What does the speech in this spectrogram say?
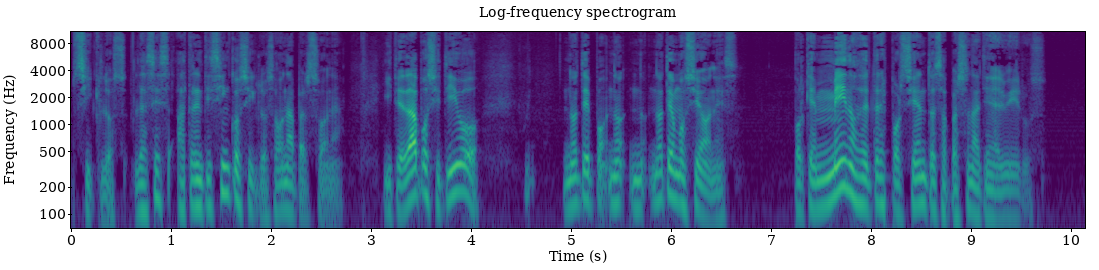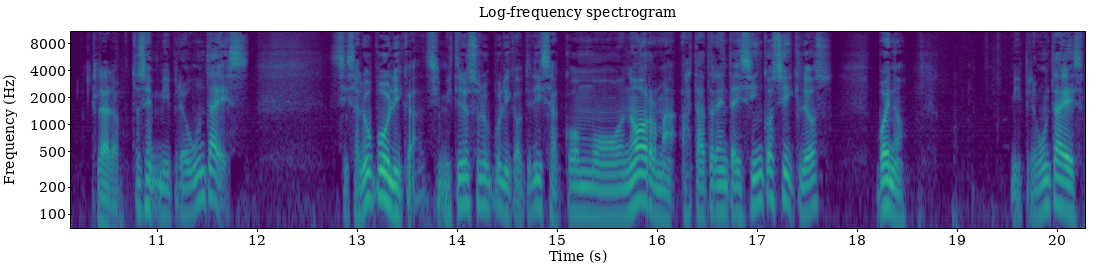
ciclos, le haces a 35 ciclos a una persona y te da positivo, no te, no- no te emociones, porque menos del 3% esa persona tiene el virus. Claro. Entonces, mi pregunta es, si Salud Pública, si el Ministerio de Salud Pública utiliza como norma hasta 35 ciclos, bueno, mi pregunta es,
